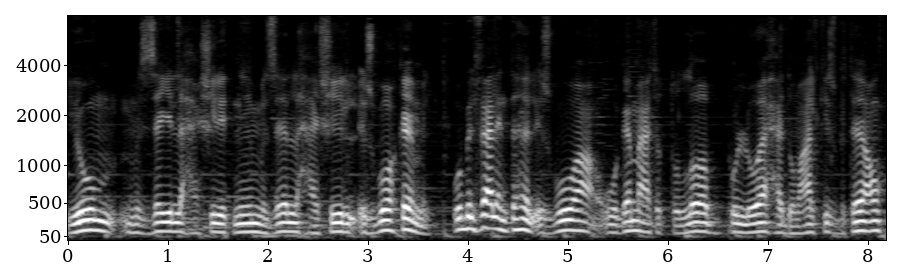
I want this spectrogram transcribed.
يوم مش زي اللي هيشيل اتنين مش زي اللي هيشيل أسبوع كامل. وبالفعل انتهى الأسبوع وجمعت الطلاب كل واحد ومعاه الكيس بتاعه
